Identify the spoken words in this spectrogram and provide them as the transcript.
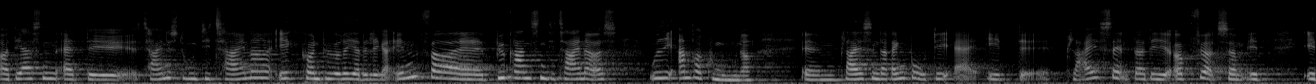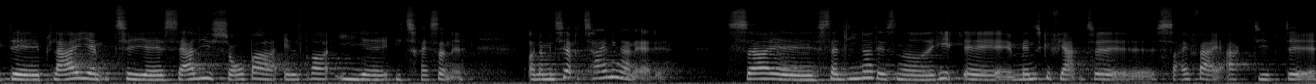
Og det er sådan, at øh, tegnestuen de tegner ikke kun byggerier, der ligger inden for øh, bygrænsen, de tegner også ude i andre kommuner. Øhm, plejecenter Ringbo, det er et øh, plejecenter. Det er opført som et, et øh, plejehjem til øh, særlige sårbare ældre i, øh, i 60'erne. Og når man ser på tegningerne af det, så, øh, så ligner det sådan noget helt øh, menneskefjernt, øh, sci-fi-agtigt, øh,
